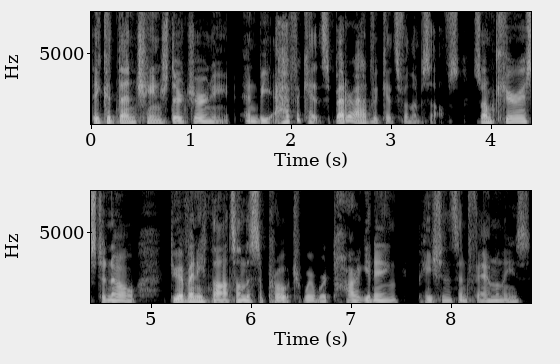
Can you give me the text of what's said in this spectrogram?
they could then change their journey and be advocates, better advocates for themselves. So I'm curious to know, do you have any thoughts on this approach where we're targeting patients and families?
